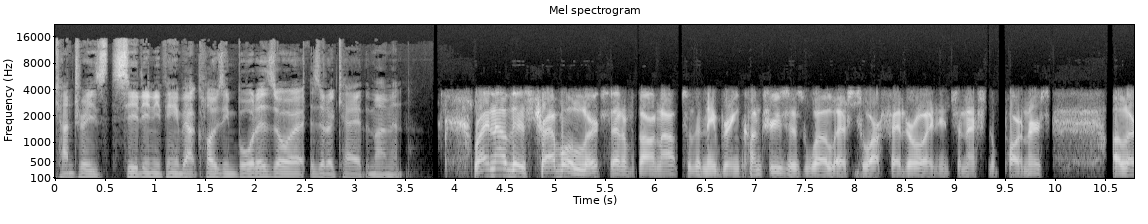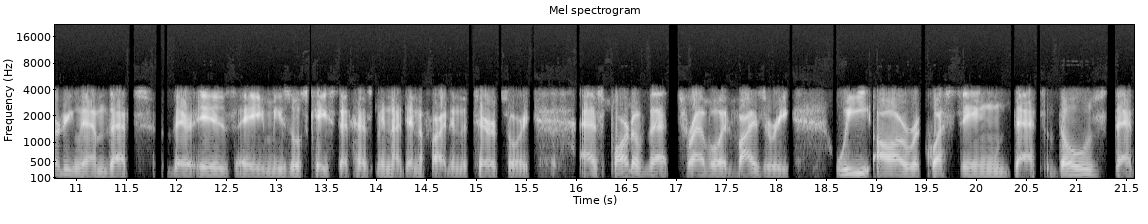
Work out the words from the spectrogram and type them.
countries said anything about closing borders, or is it okay at the moment? Right now, there's travel alerts that have gone out to the neighboring countries as well as to our federal and international partners, alerting them that there is a measles case that has been identified in the territory. As part of that travel advisory, we are requesting that those that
